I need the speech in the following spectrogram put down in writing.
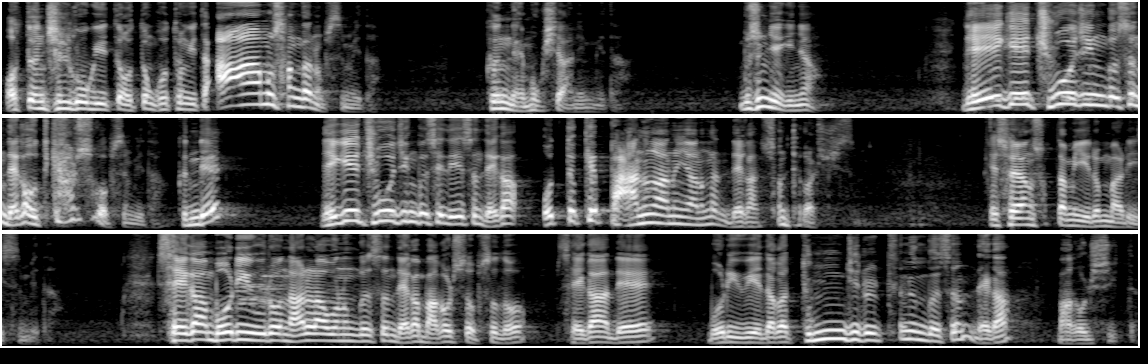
어떤 질곡이 있든 어떤 고통이 있든 아무 상관없습니다. 그건 내 몫이 아닙니다. 무슨 얘기냐? 내게 주어진 것은 내가 어떻게 할 수가 없습니다. 근데 내게 주어진 것에 대해서 내가 어떻게 반응하느냐는 건 내가 선택할 수 있습니다. 서양 속담에 이런 말이 있습니다. 새가 머리 위로 날아오는 것은 내가 막을 수 없어도 새가 내 머리 위에다가 둥지를 트는 것은 내가 막을 수 있다.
